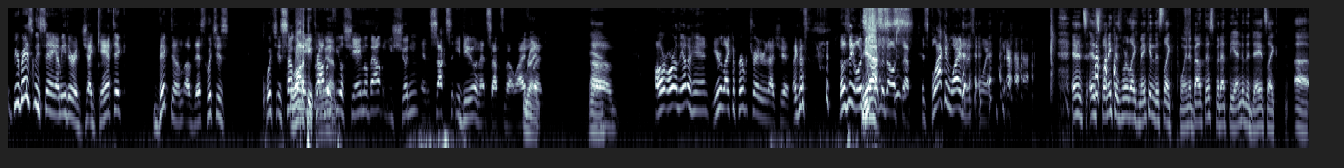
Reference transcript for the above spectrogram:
if you're basically saying I'm either a gigantic victim of this, which is which is something lot of that you probably yeah. feel shame about, but you shouldn't, and it sucks that you do, and that sucks about life. Right. But Yeah. um, or, or on the other hand, you're like a perpetrator of that shit. Like this, those are the only Yeah. two dog step. It's black and white at this point. And it's it's funny because we're like making this like point about this, but at the end of the day, it's like uh,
